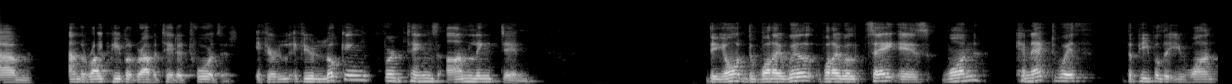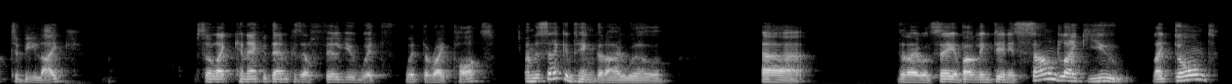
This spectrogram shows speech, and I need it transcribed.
Um, and the right people gravitated towards it. If you're if you're looking for things on LinkedIn, the, the what I will what I will say is one connect with the people that you want to be like. So like connect with them because they'll fill you with with the right thoughts. And the second thing that I will uh, that I will say about LinkedIn is sound like you. Like don't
